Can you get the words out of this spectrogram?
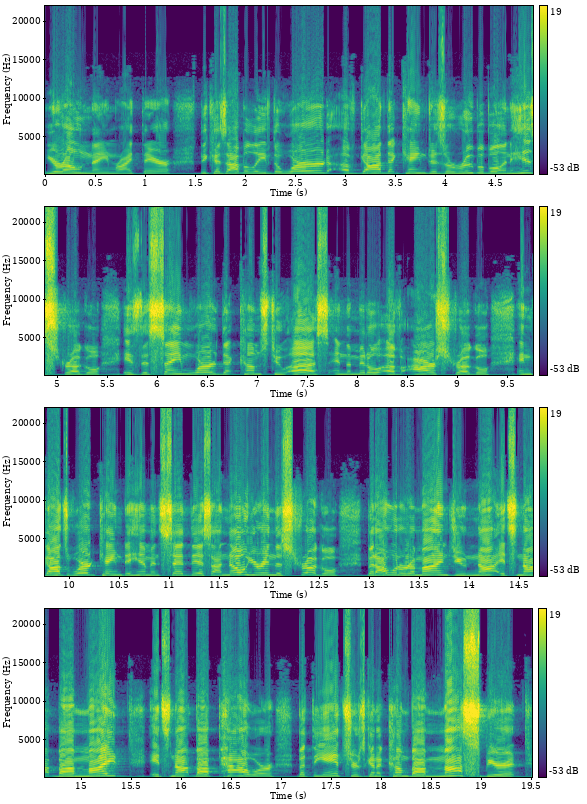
your own name right there, because I believe the word of God that came to Zerubbabel in his struggle is the same word that comes to us in the middle of our struggle. And God's word came to him and said this I know you're in the struggle, but I want to remind you not it's not by might, it's not by power, but the answer is going to come by my spirit,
